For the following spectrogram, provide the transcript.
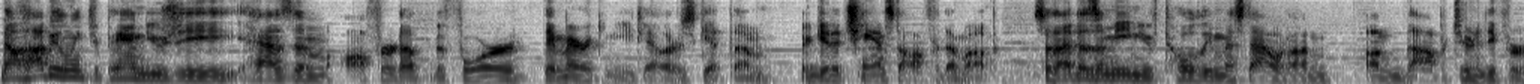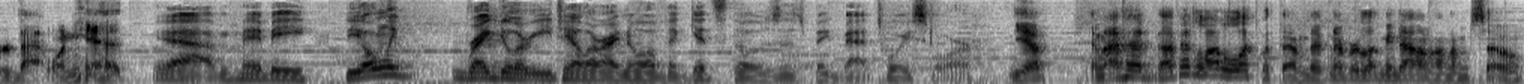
Now, Hobby Link Japan usually has them offered up before the American retailers get them or get a chance to offer them up. So that doesn't mean you've totally missed out on on the opportunity for that one yet. Yeah, maybe the only regular e-tailer I know of that gets those is Big Bad Toy Store. Yep. And I've had I've had a lot of luck with them. They've never let me down on them. So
